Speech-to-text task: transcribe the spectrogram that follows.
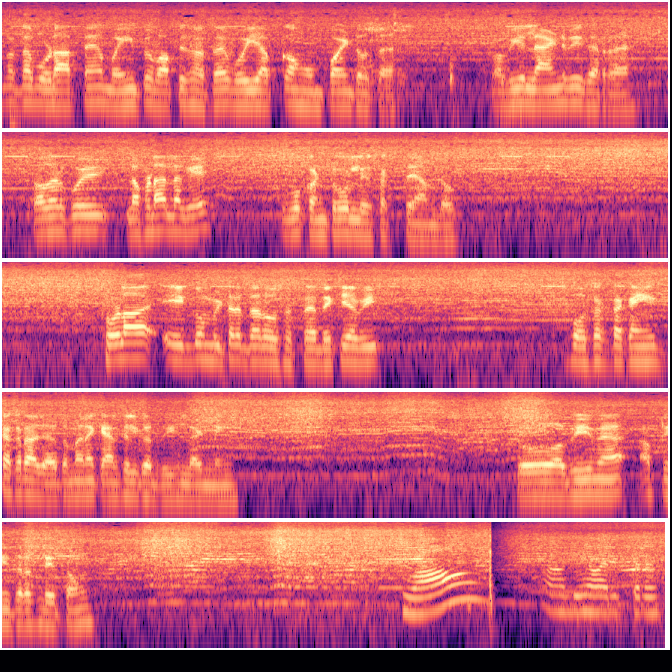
मतलब उड़ाते हैं वहीं पे वापस आता है वही आपका होम पॉइंट होता है। तो अब ये लैंड भी कर रहा है। तो अगर कोई लफड़ा लगे तो वो कंट्रोल ले सकते हैं हम लोग। थोड़ा एक दो मीटर इधर हो सकता है। देखिए अभी हो सकता है कहीं टकरा जाए तो मैंने कैंसिल कर दी लैंडिंग तो अभी मैं अपनी तरफ़ लेता हूँ। आगे हमारी तरफ़।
